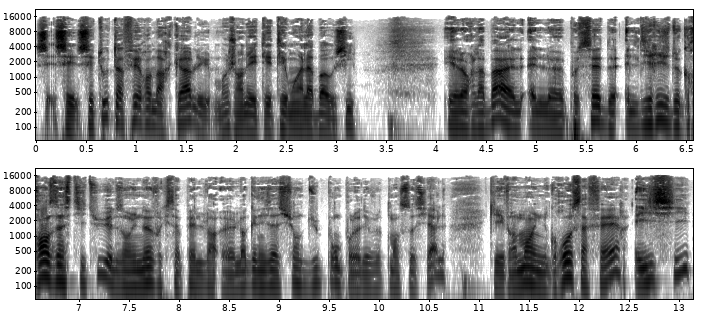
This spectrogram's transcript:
C'est tout à fait remarquable, et moi j'en ai été témoin là-bas aussi. Et alors là-bas, elles elle possèdent, elles dirigent de grands instituts. Elles ont une œuvre qui s'appelle euh, l'organisation Dupont pour le développement social, qui est vraiment une grosse affaire. Et ici,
